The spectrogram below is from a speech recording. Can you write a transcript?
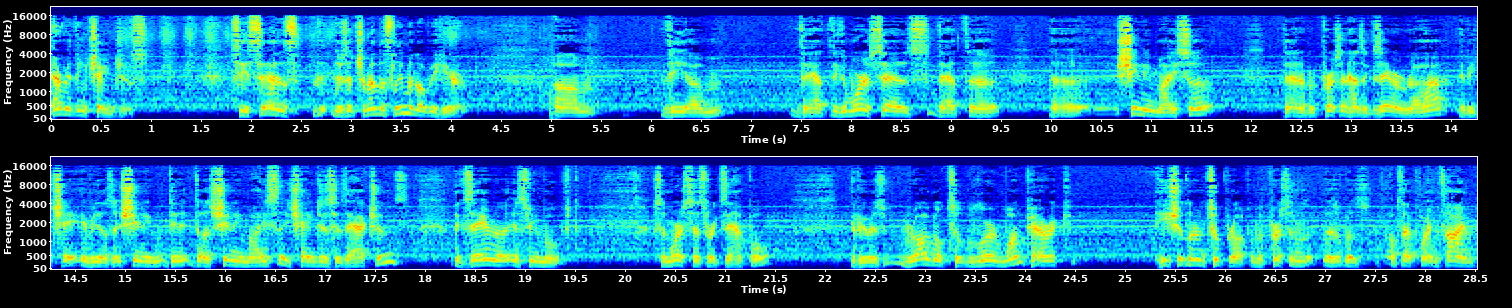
everything changes. So he says there's a tremendous limit over here. Um, the um, that the Gemara says that. Uh, uh, shini maisa that if a person has a gzera ra, if he cha- if he does a shini does shini maisa, he changes his actions. The gzera is removed. So the more says, for example, if he was ruggled to learn one parak, he should learn two parakim. A person was up that point in time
